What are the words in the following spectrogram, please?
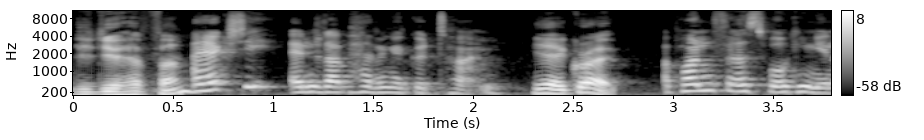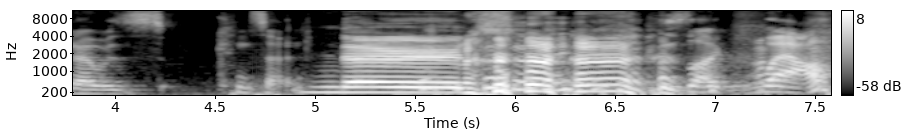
Did you have fun? I actually ended up having a good time. Yeah, great. Upon first walking in, I was concerned. Nerds. I was like, wow,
